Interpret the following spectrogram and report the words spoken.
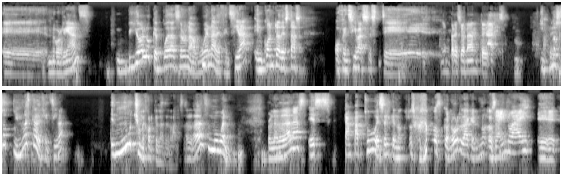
eh, New Orleans vio lo que puede hacer una buena defensiva en contra de estas ofensivas este, impresionantes. Y, y nuestra defensiva es mucho mejor que la de Dallas. La de Dallas es muy buena. Pero la de Dallas es Tampa 2, es el que nosotros jugamos con Urla, que no, o sea, ahí no hay. Eh,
